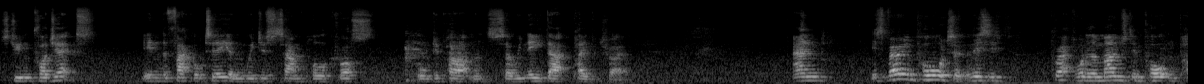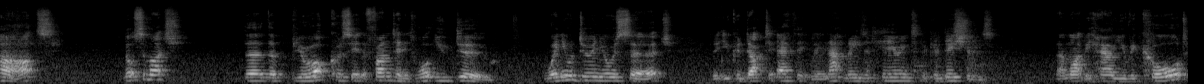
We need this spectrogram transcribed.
student projects in the faculty, and we just sample across all departments, so we need that paper trail. And it's very important, and this is perhaps one of the most important parts, not so much the, the bureaucracy at the front end, it's what you do. When you're doing your research, that you conduct it ethically, and that means adhering to the conditions. That might be how you record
